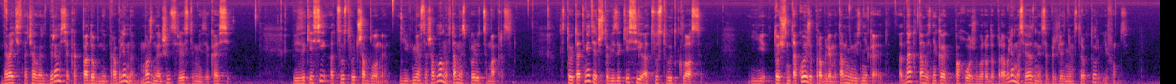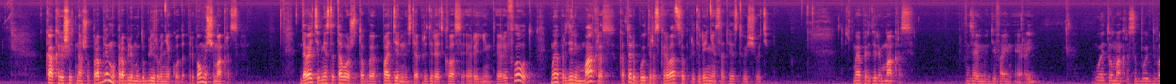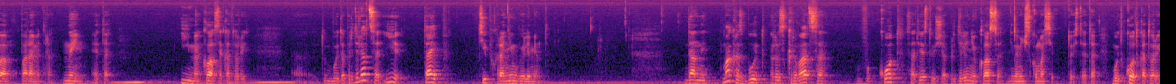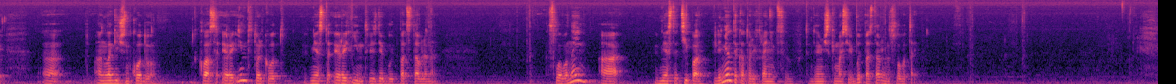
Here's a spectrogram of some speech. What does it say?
Давайте сначала разберемся, как подобные проблемы можно решить средствами языка C. В языке C отсутствуют шаблоны, и вместо шаблонов там используются макросы. Стоит отметить, что в языке C отсутствуют классы, и точно такой же проблемы там не возникает. Однако там возникают похожего рода проблемы, связанные с определением структур и функций. Как решить нашу проблему, проблему дублирования кода при помощи макросов? Давайте вместо того, чтобы по отдельности определять классы arrayInt и arrayFloat, мы определим макрос, который будет раскрываться в определении соответствующего типа. Мы определим макрос, назовем его define У этого макроса будет два параметра. Name — это имя класса, который э, тут будет определяться, и type — тип хранимого элемента. Данный макрос будет раскрываться в код, соответствующий определению класса динамического массива. То есть это будет код, который э, аналогичен коду класса arrayInt, только вот вместо arrayInt везде будет подставлено слово name, а вместо типа элемента, который хранится в этом динамическом массиве, будет подставлено слово type.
